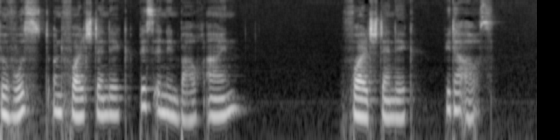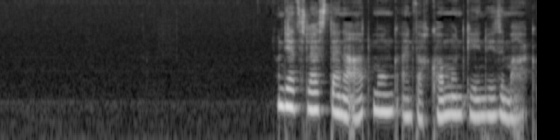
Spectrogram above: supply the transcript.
bewusst und vollständig bis in den Bauch ein, vollständig wieder aus. Und jetzt lass deine Atmung einfach kommen und gehen, wie sie mag.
